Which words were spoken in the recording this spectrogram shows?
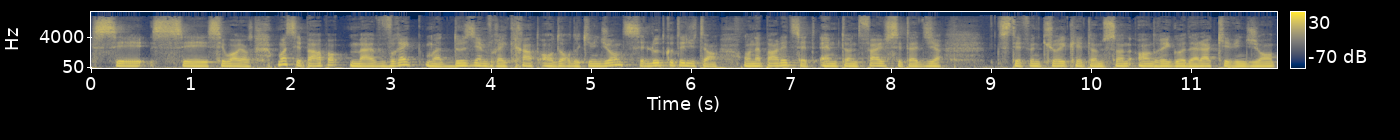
C'est c'est c'est Warriors. Moi, c'est par rapport ma vraie ma deuxième vraie crainte en dehors de Kevin Durant, c'est l'autre côté du terrain. On a parlé de cette Hampton 5, c'est-à-dire Stephen Curry, Clay Thompson, André Godala, Kevin Durant,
